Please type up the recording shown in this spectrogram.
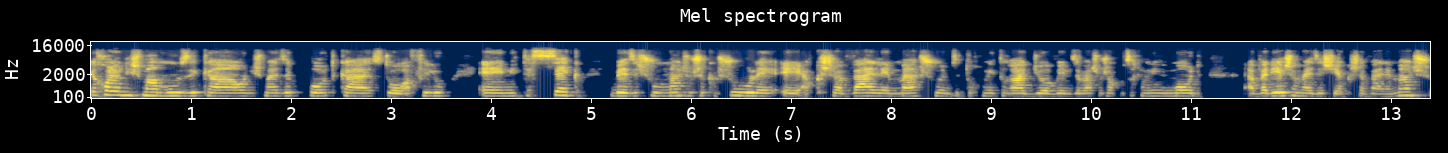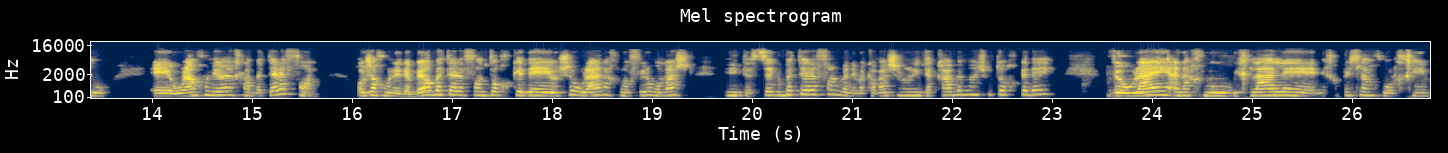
יכול להיות נשמע מוזיקה, או נשמע איזה פודקאסט, או אפילו אה, נתעסק באיזשהו משהו שקשור להקשבה למשהו, אם זה תוכנית רדיו, ואם זה משהו שאנחנו צריכים ללמוד, אבל יש שם איזושהי הקשבה למשהו. אה, אולי אנחנו נראה לך בטלפון, או שאנחנו נדבר בטלפון תוך כדי, או שאולי אנחנו אפילו ממש נתעסק בטלפון, ואני מקווה שלא ניתקע במשהו תוך כדי, ואולי אנחנו בכלל אה, נחפש לאן אנחנו הולכים,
